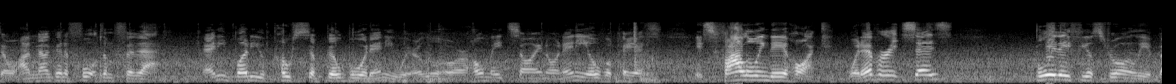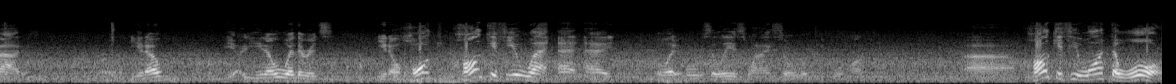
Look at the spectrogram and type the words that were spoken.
So I'm not going to fault them for that. Anybody who posts a billboard anywhere or a homemade sign on any overpass is following their heart. Whatever it says, boy, they feel strongly about it. You know, you know whether it's you know honk honk if you uh, uh, uh, what, what was the last one I saw where people honk? Uh, honk if you want the wall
